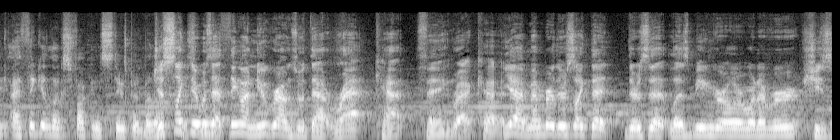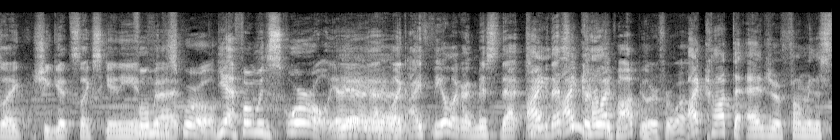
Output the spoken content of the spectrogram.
think I think it looks fucking stupid. But Just like there was that thing on Newgrounds with that rat cat thing. Rat cat. Yeah, remember there's like that there's that lesbian girl or whatever. She's like she gets like skinny and Foamy the Squirrel. Yeah, Foamy the Squirrel. Yeah, yeah, Yeah, yeah. yeah. Like I feel like I missed that too. I- but that I seemed really popular for a while. I caught the edge of filming this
